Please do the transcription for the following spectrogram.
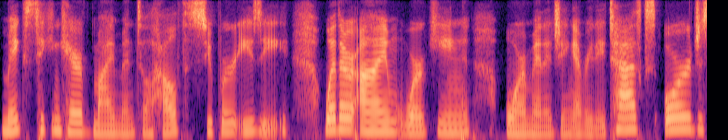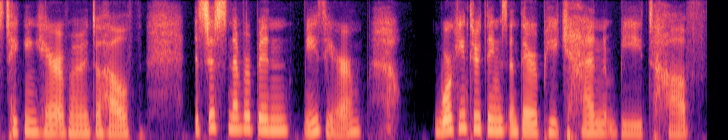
makes taking care of my mental health super easy. Whether I'm working or managing everyday tasks or just taking care of my mental health, it's just never been easier. Working through things in therapy can be tough,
